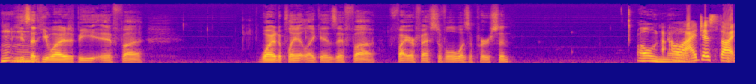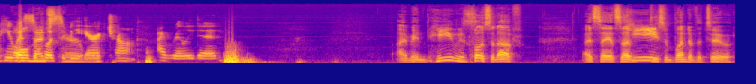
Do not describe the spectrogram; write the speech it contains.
He said he wanted it to be if uh wanted to play it like as if uh Fyre Festival was a person. Oh no. Oh, I just thought he Oh, was that's supposed to terrible. be Eric Trump. I really did. I mean he was close enough. I'd say it's a He- decent blend of the two.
